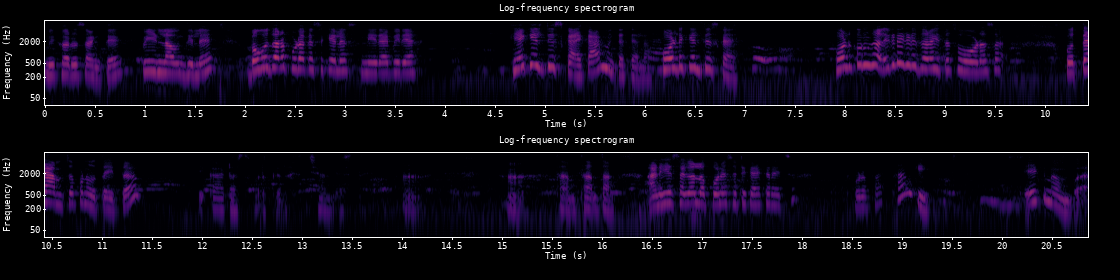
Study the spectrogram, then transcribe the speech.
मी खरं सांगते पिन लावून दिले बघू जरा पुढं कसं केलंस. निऱ्या बिऱ्या. हे केलतीस काय? काय म्हणतात त्याला? फोल्ड केलतीस काय? फोल्ड करून झालं इकडे इकडे जरा इथं थोडंसं. होतंय आमचं पण होतं इथं. हे काट असतं बरं कर. छान दिसतंय. हां. हां. थांब थांब थांब. आणि हे सगळं लपवण्यासाठी काय करायचं? थोडंफार. थांब की. एक नंबर.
